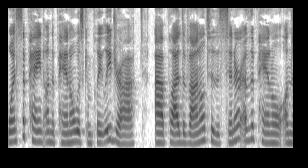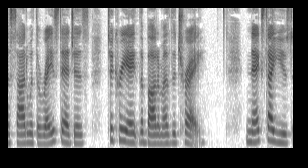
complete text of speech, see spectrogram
Once the paint on the panel was completely dry, I applied the vinyl to the center of the panel on the side with the raised edges to create the bottom of the tray. Next, I used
